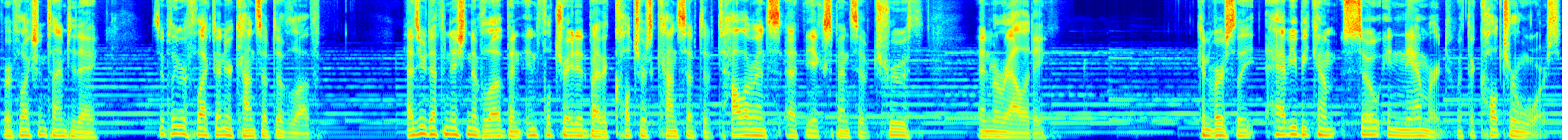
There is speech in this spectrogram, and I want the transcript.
For reflection time today, simply reflect on your concept of love has your definition of love been infiltrated by the culture's concept of tolerance at the expense of truth and morality? Conversely, have you become so enamored with the culture wars,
